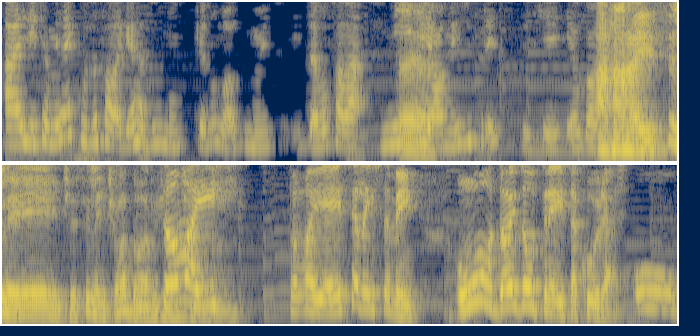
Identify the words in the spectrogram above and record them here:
Ai, gente, eu me recuso a falar Guerra dos Mundos porque eu não gosto muito. Então eu vou falar Mib É. Homens de Preto, porque eu gosto Ah, de... excelente, excelente. Eu adoro, gente. Toma aí. Toma aí, é excelente também. Um, dois ou três, Sakura? Um.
